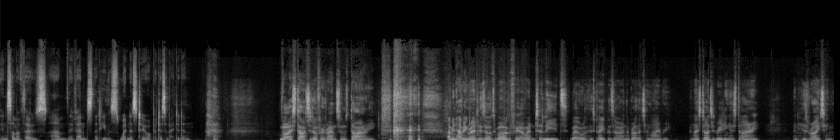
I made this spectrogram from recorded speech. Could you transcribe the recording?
in some of those um, events that he was witness to or participated in. well, I started off with Ransome's diary. I mean, having read his autobiography, I went to Leeds, where all his papers are in the Brotherton Library, and I started reading his diary and his writing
